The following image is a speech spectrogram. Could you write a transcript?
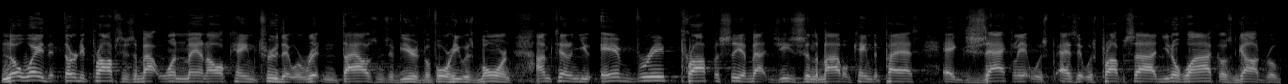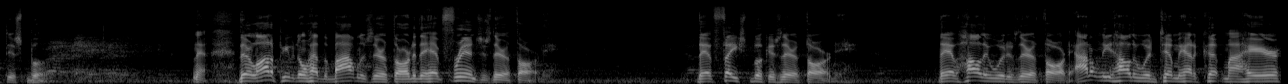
No way that 30 prophecies about one man all came true that were written thousands of years before he was born. I'm telling you, every prophecy about Jesus in the Bible came to pass exactly it was, as it was prophesied. You know why? Because God wrote this book. Now, there are a lot of people who don't have the Bible as their authority, they have friends as their authority. They have Facebook as their authority. They have Hollywood as their authority. I don't need Hollywood to tell me how to cut my hair.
